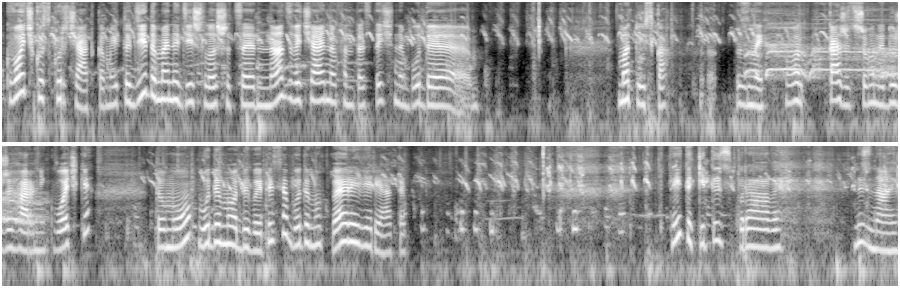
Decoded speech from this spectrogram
квочку з курчатками. І тоді до мене дійшло, що це надзвичайно фантастичне буде матуська з них. Кажуть, що вони дуже гарні квочки, тому будемо дивитися, будемо перевіряти. Та й такі тут справи. Не знаю.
